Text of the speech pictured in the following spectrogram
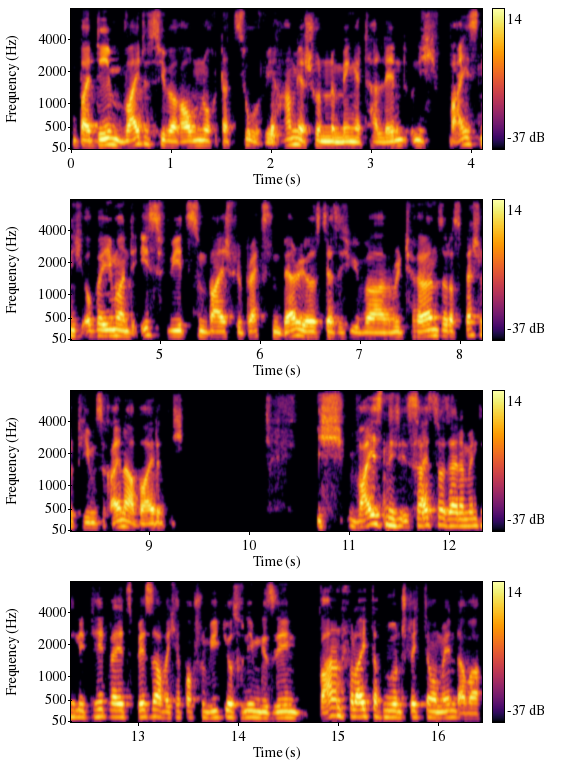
Bei dem Wide Raum noch dazu. Wir haben ja schon eine Menge Talent und ich weiß nicht, ob er jemand ist, wie zum Beispiel Braxton Berrios, der sich über Returns oder Special Teams reinarbeitet. Ich ich weiß nicht, es heißt zwar, seine Mentalität wäre jetzt besser, aber ich habe auch schon Videos von ihm gesehen, waren vielleicht auch nur ein schlechter Moment, aber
